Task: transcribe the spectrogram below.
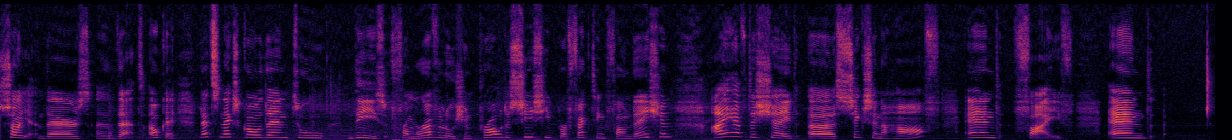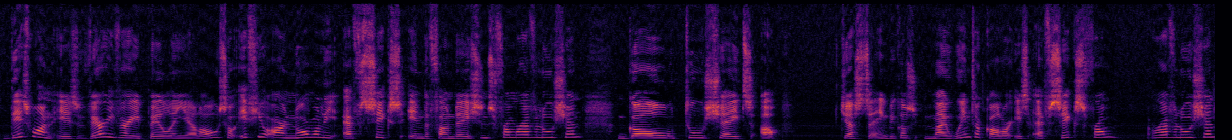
So yeah, there's uh, that. Okay, let's next go then to these from Revolution Pro, the CC Perfecting Foundation. I have the shade uh, six and a half and five, and this one is very very pale and yellow. So if you are normally F6 in the foundations from Revolution, go two shades up. Just saying, because my winter color is F6 from Revolution.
